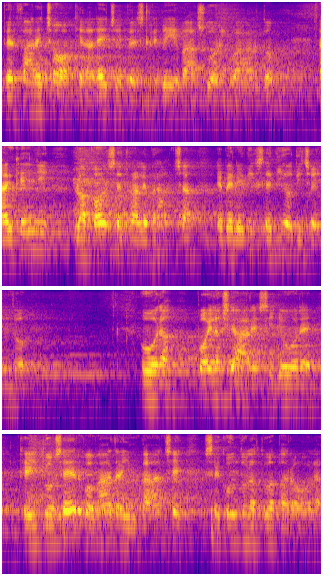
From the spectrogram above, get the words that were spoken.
per fare ciò che la legge prescriveva a suo riguardo, anch'egli lo accolse tra le braccia e benedisse Dio dicendo, Ora puoi lasciare, Signore, che il tuo servo vada in pace secondo la tua parola,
